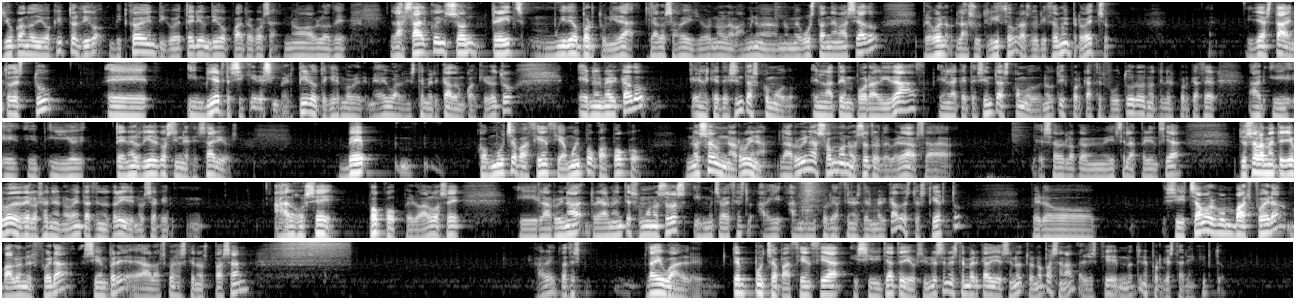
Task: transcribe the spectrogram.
Yo cuando digo criptos digo Bitcoin, digo Ethereum, digo cuatro cosas. No hablo de... Las altcoins son trades muy de oportunidad, ya lo sabéis. Yo no, a mí no, no me gustan demasiado, pero bueno, las utilizo, las utilizo muy provecho. Y ya está. Entonces tú eh, inviertes, si quieres invertir o te quieres mover, me da igual en este mercado o en cualquier otro, en el mercado en el que te sientas cómodo, en la temporalidad en la que te sientas cómodo. No tienes por qué hacer futuros, no tienes por qué hacer y, tener riesgos innecesarios. Ve con mucha paciencia, muy poco a poco. No son una ruina. La ruina somos nosotros, de verdad. O sea, eso es lo que me dice la experiencia. Yo solamente llevo desde los años 90 haciendo trading, o sea que algo sé, poco, pero algo sé. Y la ruina realmente somos nosotros y muchas veces hay manipulaciones del mercado, esto es cierto, pero si echamos bombas fuera, balones fuera, siempre a las cosas que nos pasan, ¿vale? Entonces, da igual, ten mucha paciencia y si ya te digo, si no es en este mercado y es en otro, no pasa nada, es que no tienes por qué estar en cripto.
